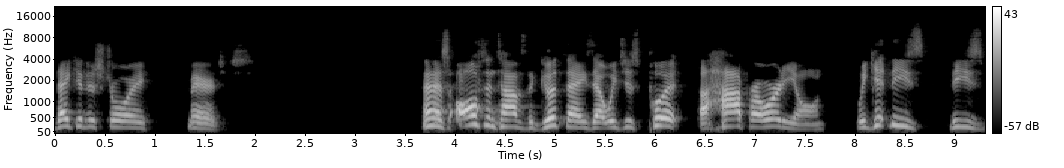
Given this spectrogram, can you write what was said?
they can destroy marriages. And it's oftentimes the good things that we just put a high priority on we get these, these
